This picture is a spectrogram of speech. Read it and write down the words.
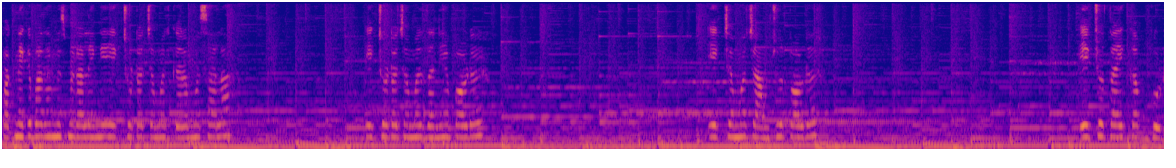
पकने के बाद हम इसमें डालेंगे एक छोटा चम्मच गरम मसाला, एक छोटा चम्मच धनिया पाउडर, एक चम्मच आमचूर पाउडर एक चौथाई कप गुड़।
